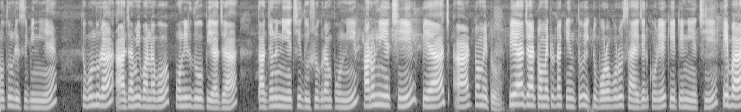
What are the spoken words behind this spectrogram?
নতুন রেসিপি নিয়ে। তো বন্ধুরা, আজ আমি বানাবো পনির দো পেঁয়াজা। তার জন্য নিয়েছি দুশো গ্রাম পনির। আরও নিয়েছি পেঁয়াজ আর টমেটো। পেঁয়াজ আর টমেটোটা কিন্তু একটু বড় বড় সাইজের করে কেটে নিয়েছি। এবার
